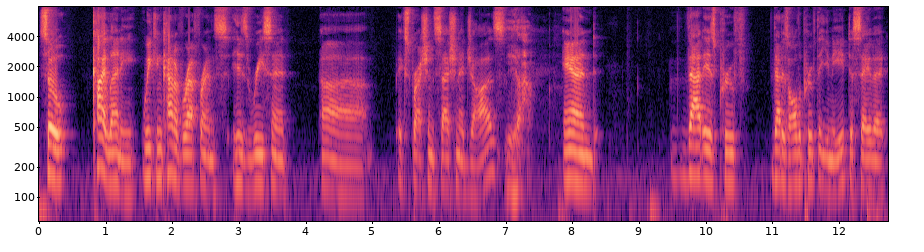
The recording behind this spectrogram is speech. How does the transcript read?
so Kai Lenny, we can kind of reference his recent uh, expression session at Jaws, Yeah. and that is proof. That is all the proof that you need to say that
